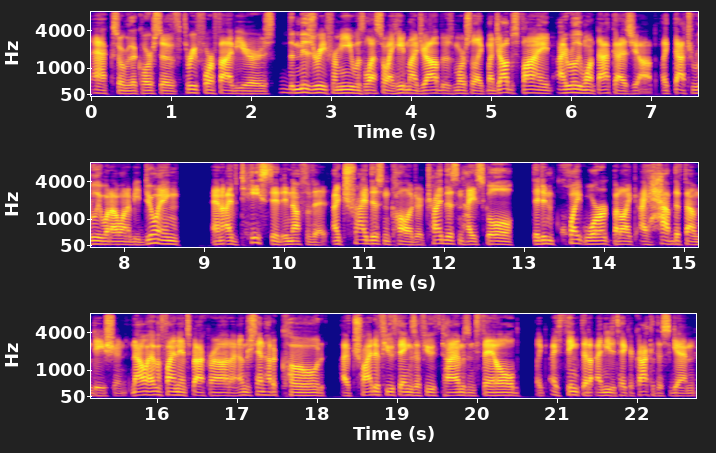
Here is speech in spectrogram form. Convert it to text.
X over the course of three, four, five years. The misery for me was less so I hate my job. It was more so like my job's fine. I really want that guy's job. Like that's really what I want to be doing. And I've tasted enough of it. I tried this in college. I tried this in high school. They didn't quite work, but like I have the foundation. Now I have a finance background. I understand how to code. I've tried a few things a few times and failed. Like I think that I need to take a crack at this again.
